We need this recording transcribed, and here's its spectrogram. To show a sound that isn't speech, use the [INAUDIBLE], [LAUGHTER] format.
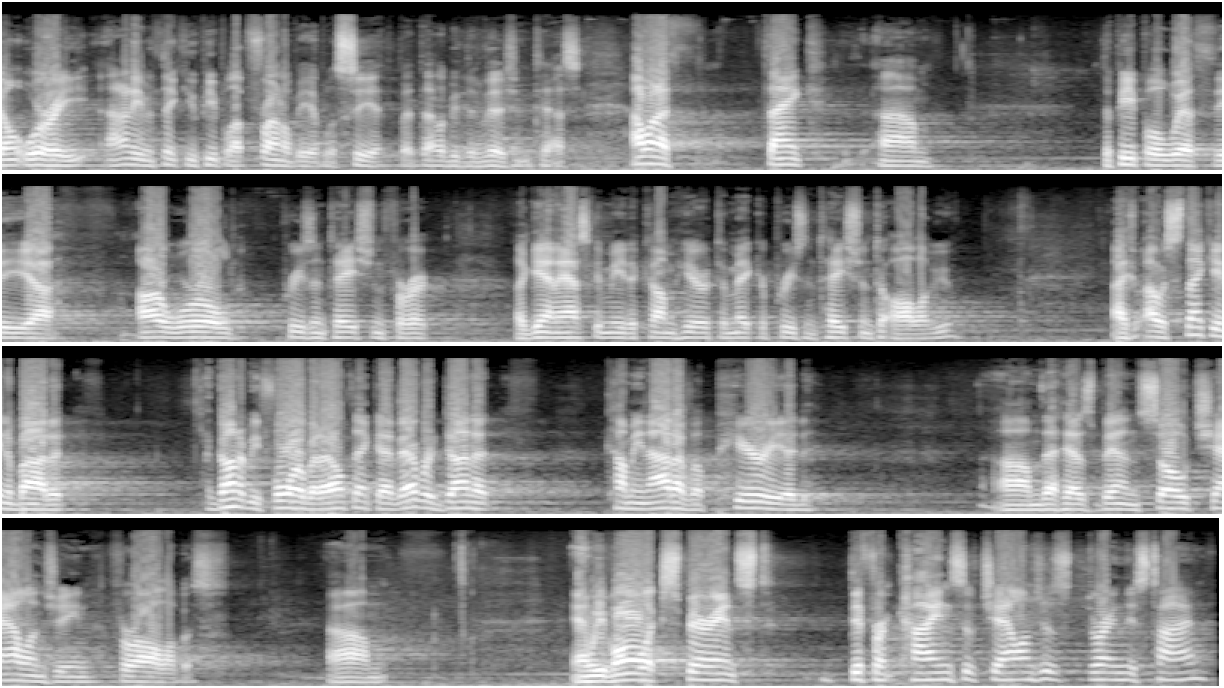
Don't worry, I don't even think you people up front will be able to see it, but that'll be the vision test. I want to th- thank um, the people with the uh, Our World presentation for, again, asking me to come here to make a presentation to all of you. I, I was thinking about it. I've done it before, but I don't think I've ever done it coming out of a period um, that has been so challenging for all of us. Um, and we've all experienced different kinds of challenges during this time,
